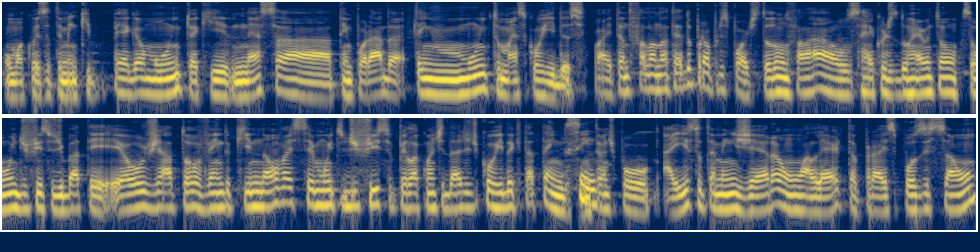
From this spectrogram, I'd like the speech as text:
uma coisa também que pega muito é que nessa temporada tem muito mais corridas. Vai, tanto falando até do próprio esporte. Todo mundo fala, ah, os recordes do Hamilton são muito difíceis de bater. Eu já tô vendo que não vai ser muito difícil pela quantidade de corrida que tá tendo. Sim. Então, tipo, aí isso também gera um alerta para exposição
